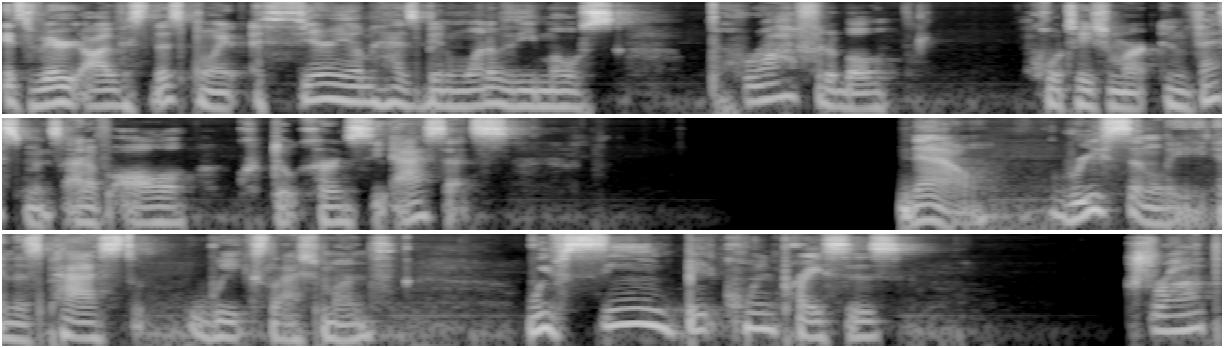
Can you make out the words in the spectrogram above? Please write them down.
it's very obvious at this point, Ethereum has been one of the most profitable quotation mark investments out of all cryptocurrency assets. Now, recently in this past week slash month, we've seen Bitcoin prices drop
